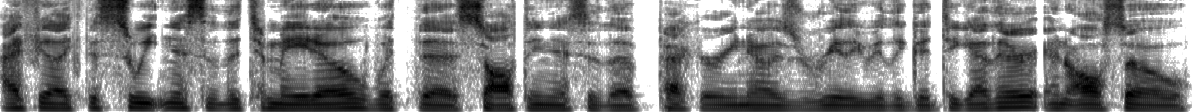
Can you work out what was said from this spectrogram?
I feel like the sweetness of the tomato with the saltiness of the pecorino is really, really good together. And also,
